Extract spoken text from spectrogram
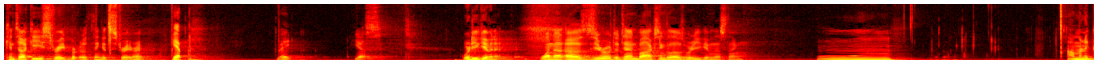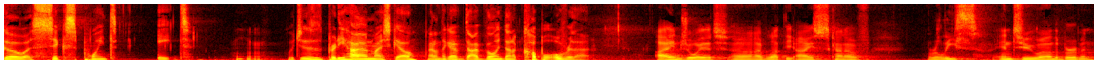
Kentucky straight. I think it's straight, right? Yep. Right. Yes. What are you giving it? One uh, uh zero to ten boxing gloves. What are you giving this thing? Mm. I'm gonna go a six point eight, hmm. Which is pretty high on my scale. I don't think I've I've only done a couple over that. I enjoy it. Uh, I've let the ice kind of release into uh, the bourbon.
